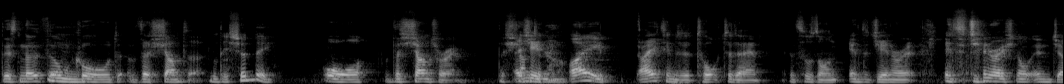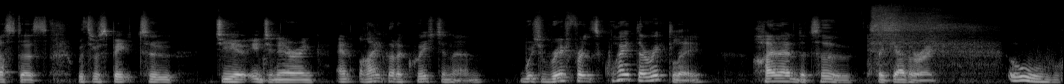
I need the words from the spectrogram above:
there's no film hmm. called The Shunter Well, there should be. or The Shuntering. The Actually, shunting. I I attended a talk today. This was on intergener- intergenerational injustice with respect to geoengineering, and I got a question in which referenced quite directly Highlander 2, The Gathering. Ooh,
